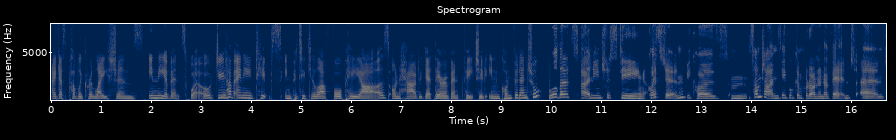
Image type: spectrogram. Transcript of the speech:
I guess, public relations in the events world, do you have any tips in particular for PRs on how to get their event featured in Confidential? Well, that's an interesting question because um, sometimes people can put on an event and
